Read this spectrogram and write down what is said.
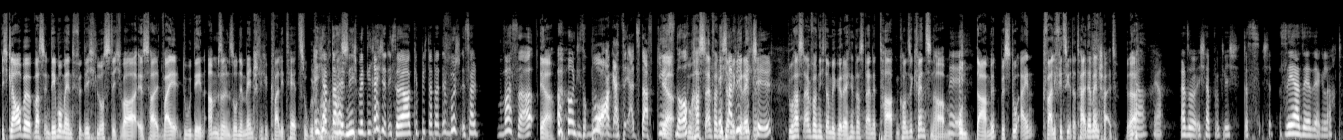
ich glaube, was in dem Moment für dich lustig war, ist halt, weil du den Amseln so eine menschliche Qualität zugesprochen Ich habe da halt hast. nicht mit gerechnet. Ich so, ja, kipp ich da dann in den Busch, ist halt Wasser. Ja, Und die so, boah, ganz ernsthaft, geht's ja. noch? Du hast einfach nicht ich damit gerechnet. gechillt. Du hast einfach nicht damit gerechnet, dass deine Taten Konsequenzen haben. Nee. Und damit bist du ein qualifizierter Teil der Menschheit. Ja. Ja, ja. Also ich habe wirklich, das, ich habe sehr, sehr, sehr gelacht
